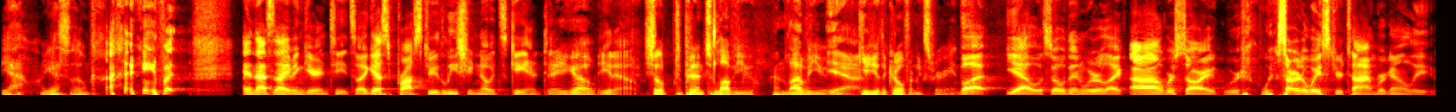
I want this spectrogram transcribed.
Yeah, I guess so. I mean, but, and that's not even guaranteed. So I guess prostitute, at least you know it's guaranteed. There you go. You know. She'll pretend to love you and love you. and Yeah. give you the girlfriend experience. But yeah, so then we were like, ah, we're sorry. We're we're sorry to waste your time. We're gonna leave.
